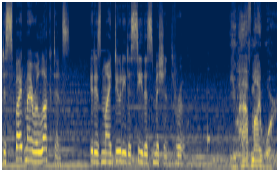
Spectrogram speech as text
Despite my reluctance, it is my duty to see this mission through. You have my word.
